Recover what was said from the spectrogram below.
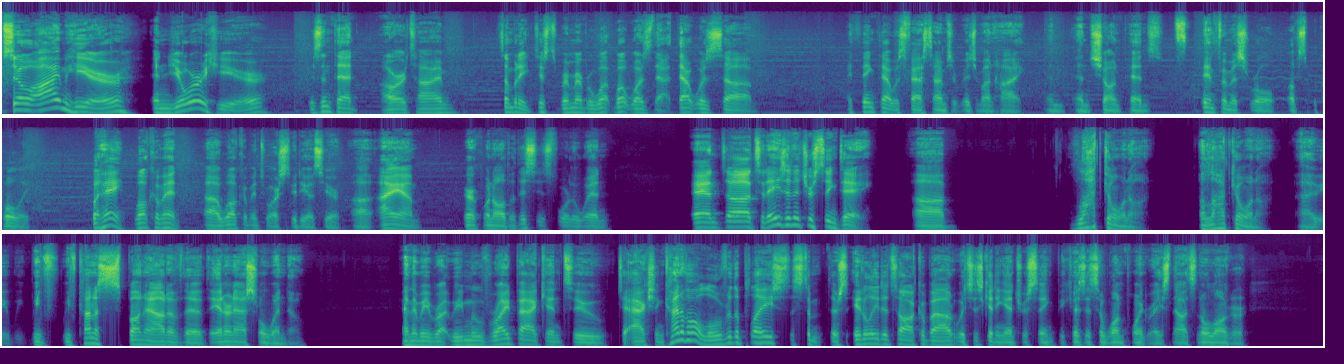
So I'm here and you're here. Isn't that our time? Somebody just remember what what was that? That was uh, I think that was Fast Times at Ridgemont High and and Sean Penn's infamous role of Spicoli. But hey, welcome in. Uh, welcome into our studios here. Uh, I am Eric Wynalda. This is for the win. And uh, today's an interesting day. A uh, lot going on. A lot going on. Uh, we, we've we've kind of spun out of the, the international window, and then we we move right back into to action, kind of all over the place. There's, Italy to talk about, which is getting interesting because it's a one point race now. It's no longer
